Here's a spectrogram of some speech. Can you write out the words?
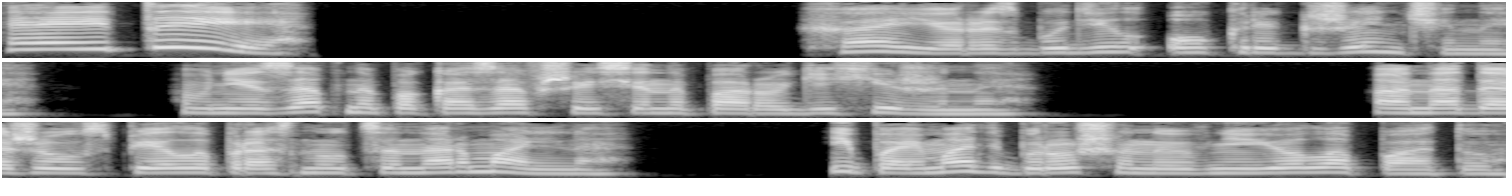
«Эй, ты!» Хайо разбудил окрик женщины, внезапно показавшейся на пороге хижины. Она даже успела проснуться нормально и поймать брошенную в нее лопату,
